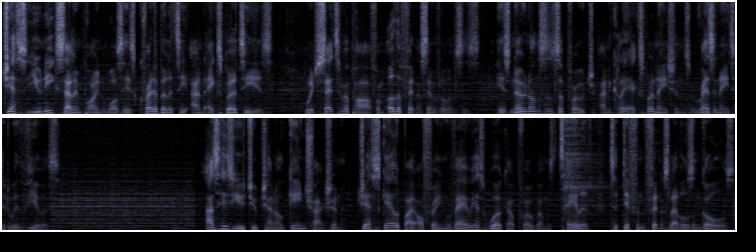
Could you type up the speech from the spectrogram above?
Jeff's unique selling point was his credibility and expertise, which sets him apart from other fitness influencers. His no nonsense approach and clear explanations resonated with viewers. As his YouTube channel gained traction, Jeff scaled by offering various workout programs tailored to different fitness levels and goals.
